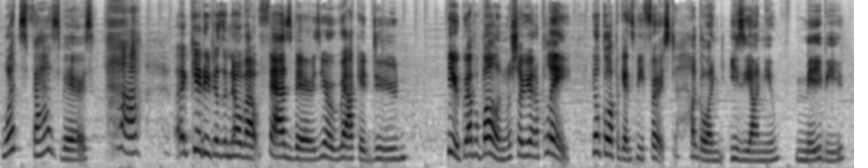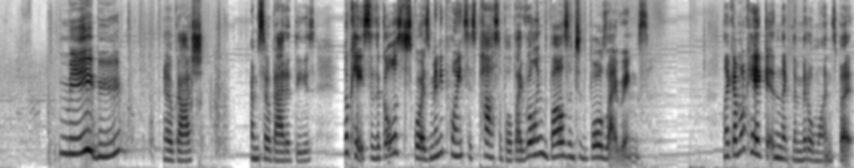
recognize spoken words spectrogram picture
What's Fazbear's? Ha! A kid who doesn't know about Fazbear's. You're a racket, dude. Here, grab a ball and we'll show you how to play. You'll go up against me first. I'll go on easy on you. Maybe. Maybe. Oh gosh. I'm so bad at these. Okay, so the goal is to score as many points as possible by rolling the balls into the bullseye rings. Like, I'm okay at getting, like, the middle ones, but...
